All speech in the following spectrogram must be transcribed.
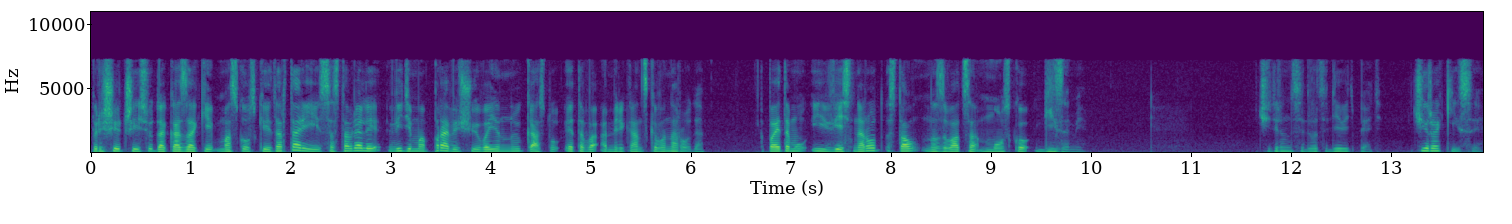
пришедшие сюда казаки Московской Тартарии составляли, видимо, правящую военную касту этого американского народа. Поэтому и весь народ стал называться моско-гизами. 14.29.5. Чиракисы.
